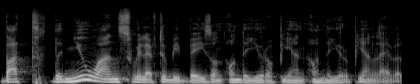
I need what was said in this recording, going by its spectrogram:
but the new ones will have to be based on, on the European on the European level.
